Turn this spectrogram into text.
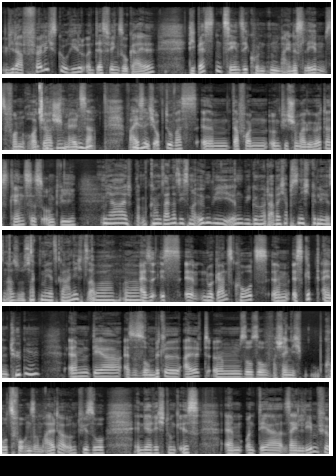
wieder völlig skurril und deswegen so geil. Die besten zehn Sekunden meines Lebens von Roger mhm, Schmelzer. Mhm. Weiß mhm. nicht, ob du was ähm, davon irgendwie schon mal gehört hast, kennst es irgendwie? Ja, ich, kann sein, dass ich es mal irgendwie irgendwie gehört, aber ich habe es nicht gelesen. Also das sagt mir jetzt gar nichts, aber äh also ist ähm, nur ganz kurz. Ähm, es gibt einen Typen, ähm, der also so mittelalt, ähm, so so wahrscheinlich kurz vor unserem Alter irgendwie so in der Richtung ist ähm, und der sein Leben für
